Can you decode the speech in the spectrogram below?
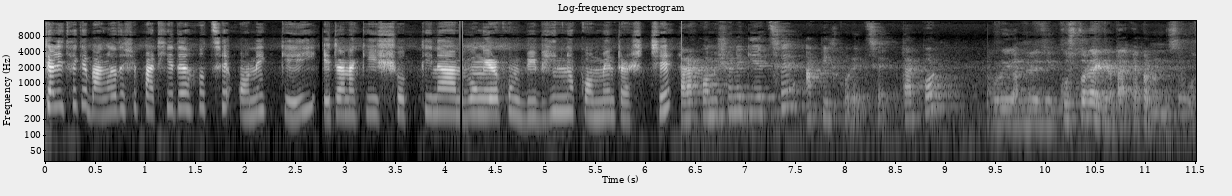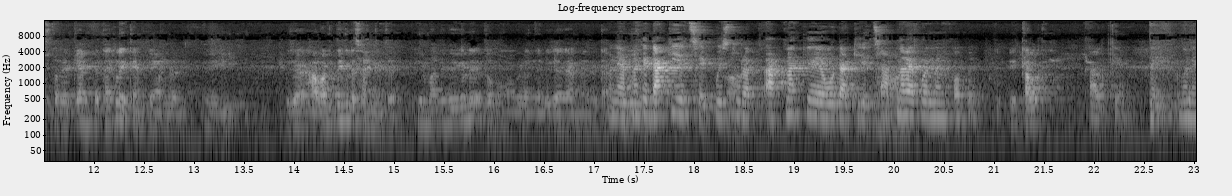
ইটালি থেকে বাংলাদেশে পাঠিয়ে দেওয়া হচ্ছে অনেককেই। এটা নাকি সত্যি না? এবং এরকম বিভিন্ন কমেন্ট আসছে। তারা কমিশনে গিয়েছে আপিল করেছে। তারপর? তারপরে আমরা যে কোস্তরে একটা অ্যাপার্টমেন্ট কোস্তরে ক্যাম্পে থাকলে ক্যাম্পে আমরা এই জায়গায় খাবার দিতে গেলে সাইন দিতে। ফিরমা দিতে গেলে তখন মনে যে ওই এটা মানে আপনাকে ডাকিয়েছে কুইস্তুরা আপনাকে ও ডাকিয়েছে। হ্যাঁ। আপনার অ্যাপয়েন্টমেন্ট কবে? এই কাল কালকে। মানে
